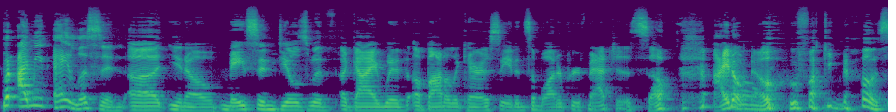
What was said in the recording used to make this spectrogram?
But I mean, hey, listen, uh, you know, Mason deals with a guy with a bottle of kerosene and some waterproof matches. So I don't Oh. know. Who fucking knows?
